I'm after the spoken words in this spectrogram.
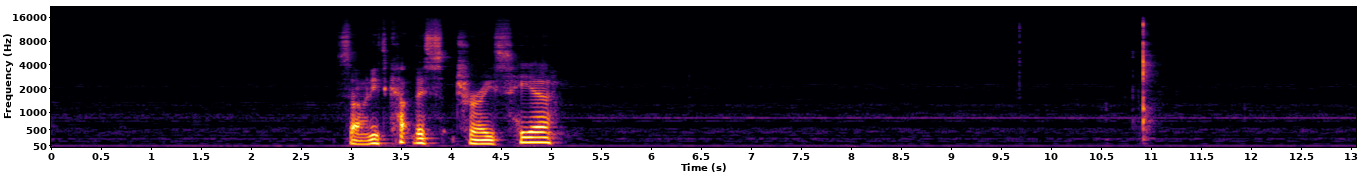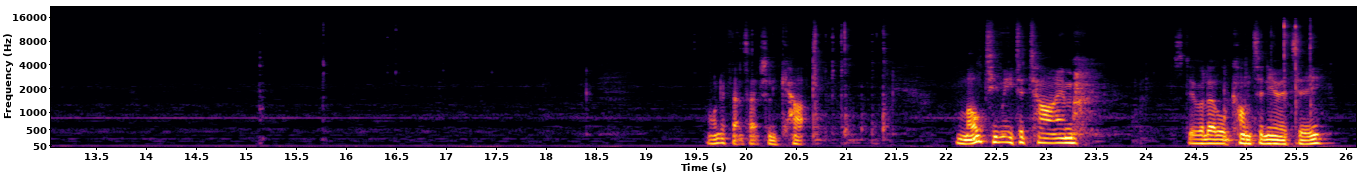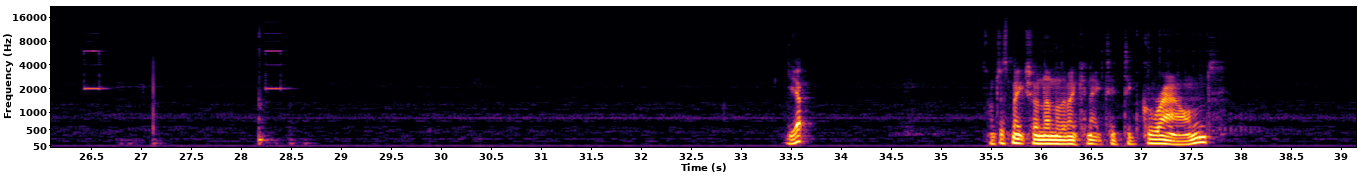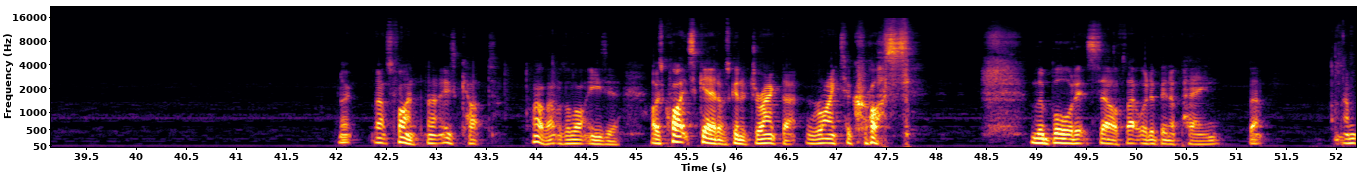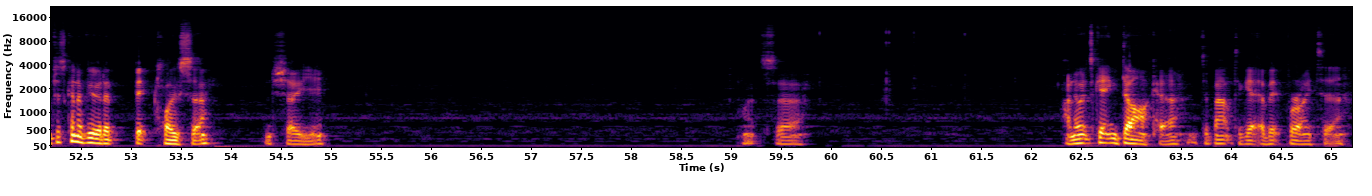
So I need to cut this trace here. Wonder if that's actually cut. Multimeter time. Let's do a little continuity. Yep. I'll just make sure none of them are connected to ground. No, that's fine. That is cut. Wow, that was a lot easier. I was quite scared I was going to drag that right across the board itself. That would have been a pain. But I'm just going to view it a bit closer and show you. Let's uh, I know it's getting darker, it's about to get a bit brighter.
